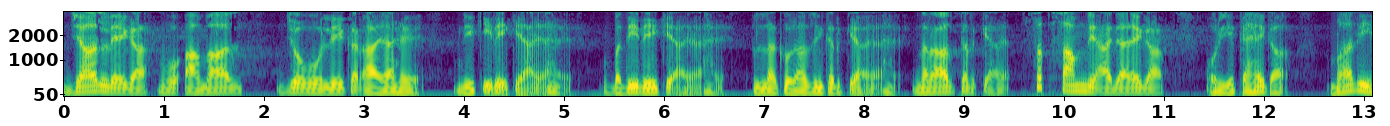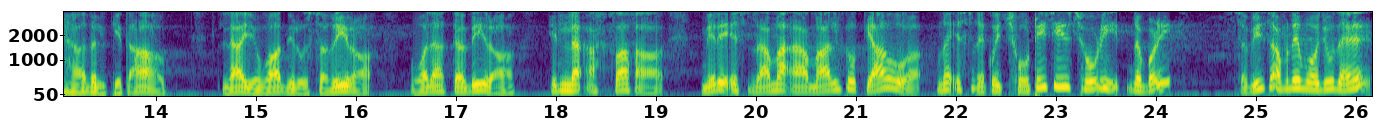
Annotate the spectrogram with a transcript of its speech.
जान लेगा वो आमाल जो वो लेकर आया है, नेकी लेके आया है, बदी लेके आया है, अल्लाह को राज़ी करके आया है, नाराज़ करके आया, सब सामने आ जाएगा और ये कहेगा, माली हादल किताब? ला युगादिर सगीरा वला कबीरा इल्ला अहसाहा मेरे इस नामा अमाल को क्या हुआ? न इसने कोई छोटी चीज़ छोड़ी, न बड़ी? सभी सामने मौजूद है।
